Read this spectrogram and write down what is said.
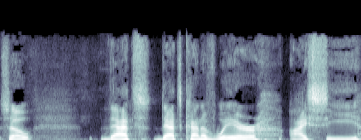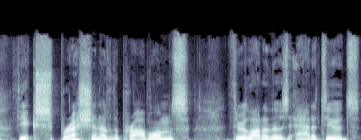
so that's that's kind of where I see the expression of the problems through a lot of those attitudes.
